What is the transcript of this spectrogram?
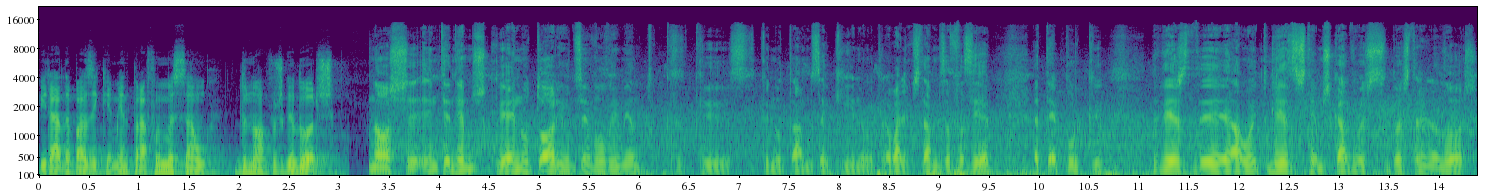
virada basicamente para a formação de novos jogadores. Nós entendemos que é notório o desenvolvimento que, que, que notamos aqui no trabalho que estamos a fazer, até porque desde há oito meses temos cá dois, dois treinadores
